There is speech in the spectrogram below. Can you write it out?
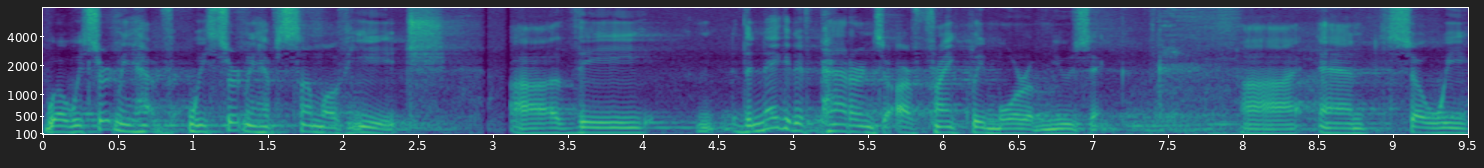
Well, we certainly have we certainly have some of each. Uh, the the negative patterns are frankly more amusing. Uh, and so we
